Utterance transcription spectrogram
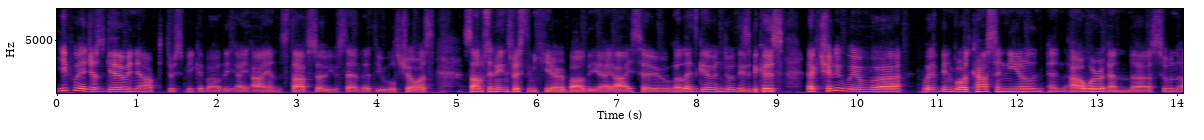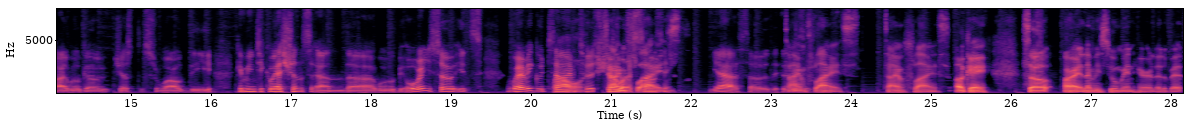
if we are just going up to speak about the AI and stuff, so you said that you will show us something interesting here about the AI. So uh, let's go and do this because actually we've uh, we've been broadcasting near an hour, and uh, soon I will go just throughout the community questions, and uh, we will be over. So it's very good time Wow, to show time us something. Yeah. So th- Time is- flies. Time flies. Okay. So, all right, let me zoom in here a little bit.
